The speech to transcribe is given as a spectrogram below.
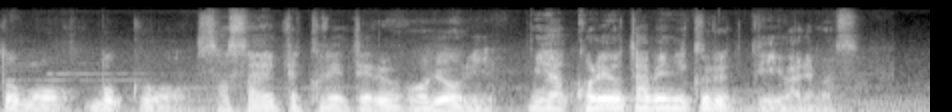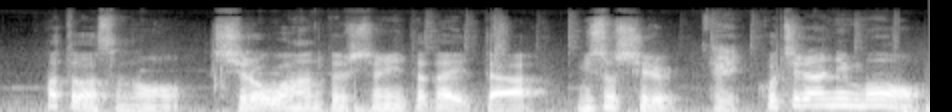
ともう僕を支えてくれてるお料理みんなこれを食べに来るって言われます。あとはその白ご飯と一緒にいただいた味噌汁。はい。こちらにも、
